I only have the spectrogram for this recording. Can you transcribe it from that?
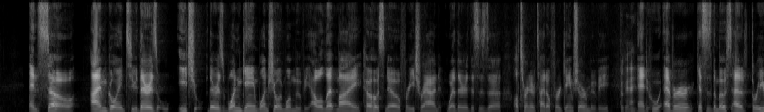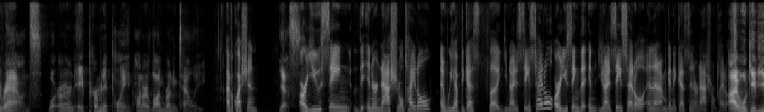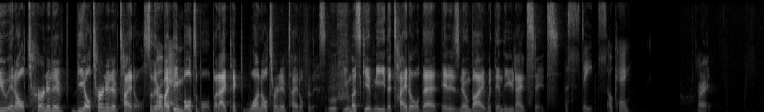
And so I'm going to there is each there is one game, one show, and one movie. I will let my co-host know for each round whether this is the alternative title for a game show or movie. Okay. And whoever guesses the most out of three rounds will earn a permanent point on our long running tally. I have a question. Yes. Are you saying the international title and we have to guess the United States title? Or are you saying the in- United States title and then I'm going to guess the international title? I will give you an alternative, the alternative title. So there might be multiple, but I picked one alternative title for this. You must give me the title that it is known by within the United States. the States, okay? All right.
